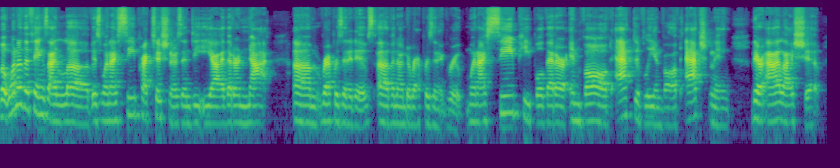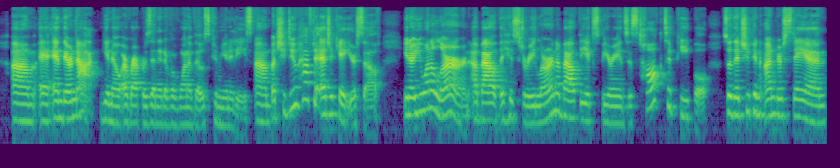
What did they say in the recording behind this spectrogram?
But one of the things i love is when i see practitioners in dei that are not um, representatives of an underrepresented group. When i see people that are involved actively involved actioning their allyship um, and, and, they're not, you know, a representative of one of those communities. Um, but you do have to educate yourself. You know you want to learn about the history learn about the experiences talk to people so that you can understand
